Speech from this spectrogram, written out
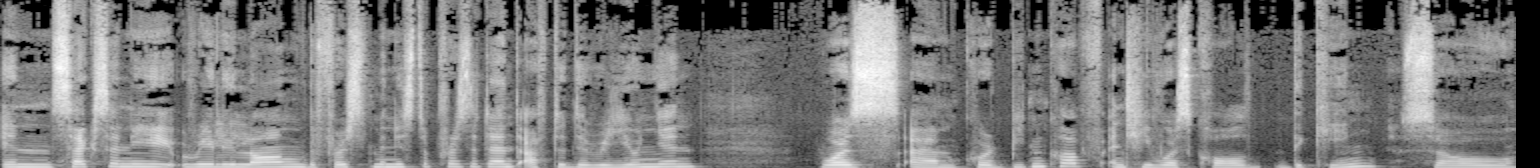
in Saxony, really long, the first minister president after the reunion was um, Kurt Biedenkopf, and he was called the king. So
